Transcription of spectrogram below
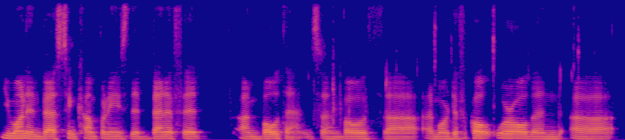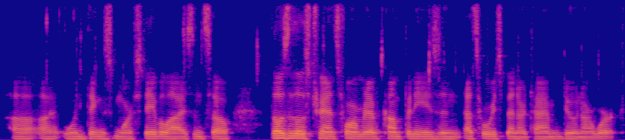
you want to invest in companies that benefit on both ends, on both uh, a more difficult world and uh, uh, uh, when things more stabilize. And so those are those transformative companies, and that's where we spend our time doing our work.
